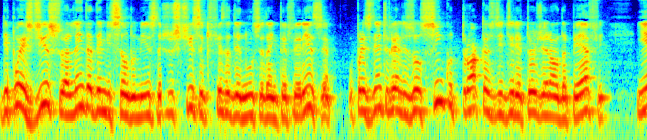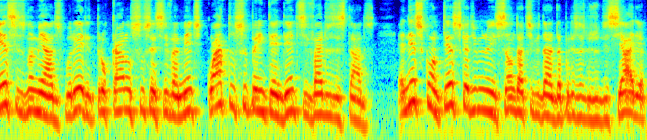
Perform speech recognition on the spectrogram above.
Depois disso, além da demissão do ministro da Justiça, que fez a denúncia da interferência, o presidente realizou cinco trocas de diretor-geral da PF e esses nomeados por ele trocaram sucessivamente quatro superintendentes em vários estados. É nesse contexto que a diminuição da atividade da Polícia Judiciária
